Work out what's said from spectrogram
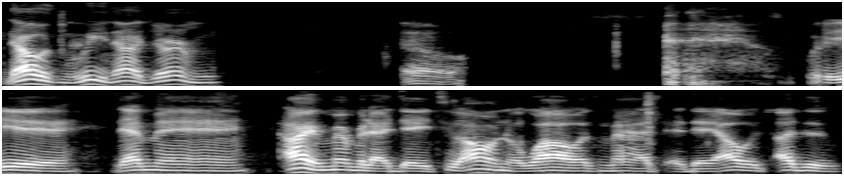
That was Malik, not Jeremy. Oh, But yeah, that man, I remember that day too. I don't know why I was mad that day. I was, I just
